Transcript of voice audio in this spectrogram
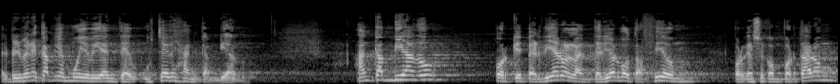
El primer cambio es muy evidente. Ustedes han cambiado. Han cambiado porque perdieron la anterior votación, porque se comportaron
